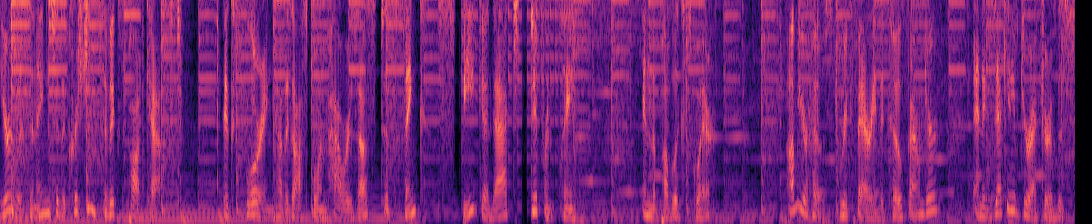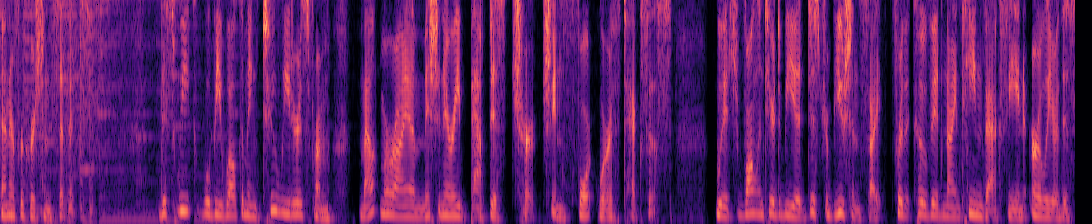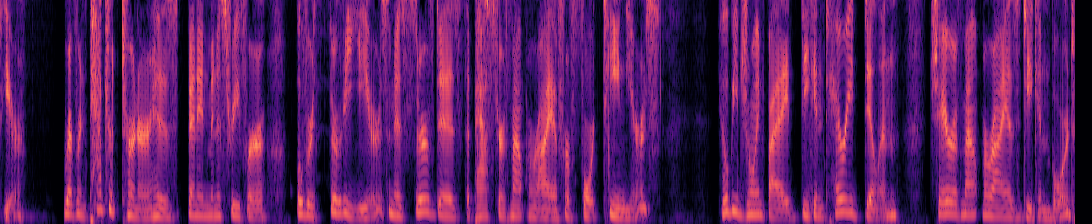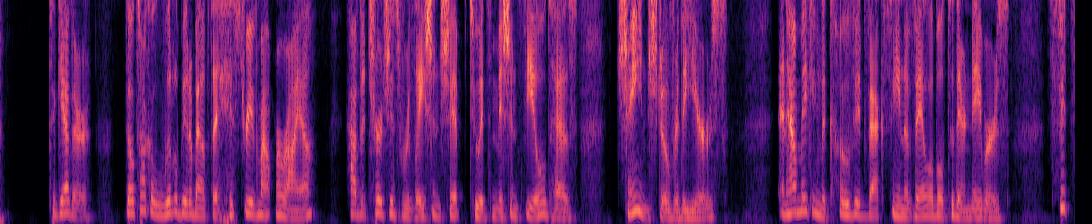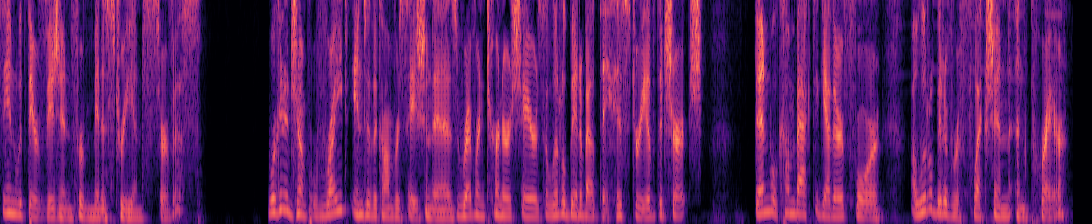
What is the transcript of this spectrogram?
You're listening to the Christian Civics Podcast, exploring how the gospel empowers us to think, speak, and act differently in the public square. I'm your host, Rick Barry, the co founder and executive director of the Center for Christian Civics. This week, we'll be welcoming two leaders from Mount Moriah Missionary Baptist Church in Fort Worth, Texas, which volunteered to be a distribution site for the COVID 19 vaccine earlier this year. Reverend Patrick Turner has been in ministry for over 30 years and has served as the pastor of Mount Moriah for 14 years. He'll be joined by Deacon Terry Dillon, chair of Mount Moriah's Deacon Board. Together, they'll talk a little bit about the history of Mount Moriah, how the church's relationship to its mission field has changed over the years, and how making the COVID vaccine available to their neighbors fits in with their vision for ministry and service. We're going to jump right into the conversation as Reverend Turner shares a little bit about the history of the church. Then we'll come back together for a little bit of reflection and prayer.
